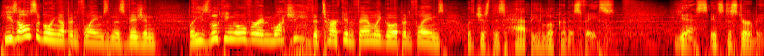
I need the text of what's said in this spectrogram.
He's also going up in flames in this vision, but he's looking over and watching the Tarkin family go up in flames with just this happy look on his face. Yes, it's disturbing,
